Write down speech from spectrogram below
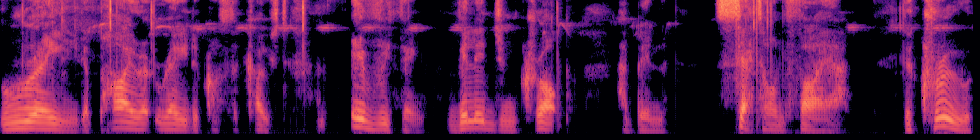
raid, a pirate raid across the coast, and everything, village and crop, had been set on fire. The crew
